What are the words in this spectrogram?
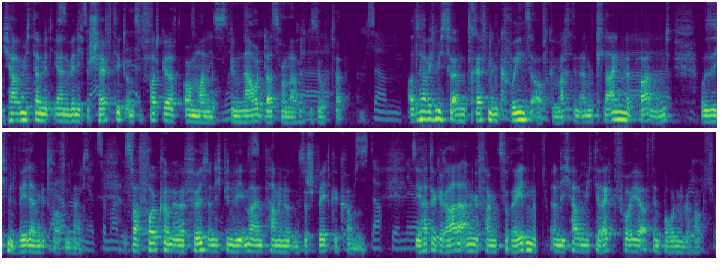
Ich habe mich dann mit ihr ein wenig beschäftigt und sofort gedacht, oh Mann, das ist genau das, wonach ich gesucht habe. Also habe ich mich zu einem Treffen in Queens aufgemacht, in einem kleinen Apartment, wo sie sich mit WLAN getroffen hat. Es war vollkommen überfüllt und ich bin wie immer ein paar Minuten zu spät gekommen. Sie hatte gerade angefangen zu reden und ich habe mich direkt vor ihr auf den Boden gehockt.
